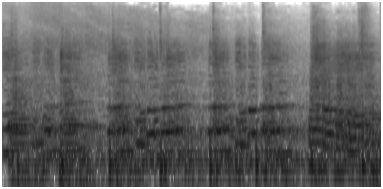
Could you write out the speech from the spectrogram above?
Thank you.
